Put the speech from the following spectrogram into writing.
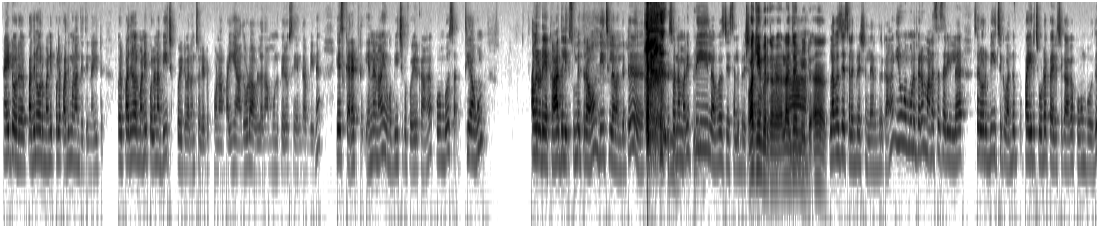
நைட் ஒரு பதினோரு மணி போல பதிமூணாம் தேதி நைட் ஒரு பதினோரு மணி போல நான் பீச்சுக்கு போயிட்டு வரேன்னு சொல்லிட்டு போனான். பையன் அதோட அவ்வளவுதான் மூணு பேரும் சேர்ந்து அப்படின்னு. எஸ் கரெக்ட் என்னன்னா இவங்க பீச்சுக்கு போயிருக்காங்க. போகும்போது சத்யாவும் அவருடைய காதலி சுமித்ராவும் பீச்ல வந்துட்டு சொன்ன மாதிரி pre lovers day celebration walking போயிருக்காங்க எல்லாம் என்ஜாய் பண்ணிட்டு. லவர்ஸ் டே செலிப்ரேஷன்ல இருந்திருக்காங்க. இவங்க மூணு பேரும் மனசு சரியில்லை. சரி ஒரு பீச்சுக்கு வந்து பயிற்சி உடற்பயிற்சிக்காக போகும்போது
